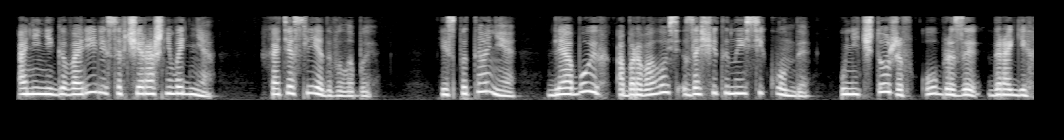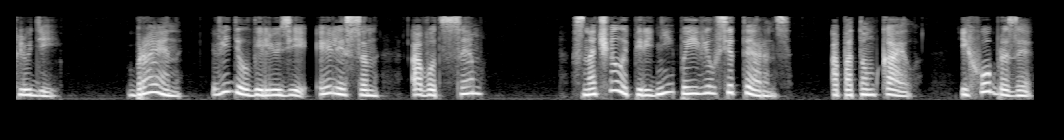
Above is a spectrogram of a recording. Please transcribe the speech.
Они не говорили со вчерашнего дня, хотя следовало бы. Испытание для обоих оборвалось за считанные секунды, уничтожив образы дорогих людей. Брайан видел в иллюзии Эллисон, а вот Сэм... Сначала перед ней появился Терренс, а потом Кайл. Их образы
